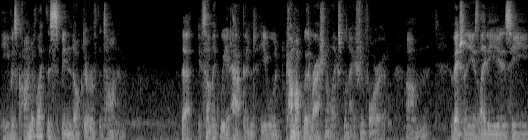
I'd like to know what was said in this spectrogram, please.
he was kind of like the spin doctor of the time. That if something weird happened, he would come up with a rational explanation for it. Um, eventually, in his later years, he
